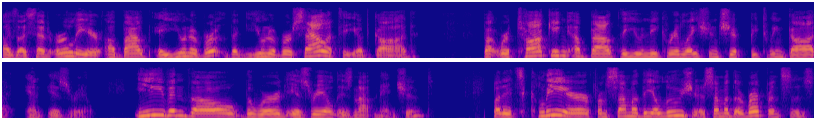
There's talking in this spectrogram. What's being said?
as I said earlier, about a univer- the universality of God, but we're talking about the unique relationship between God and Israel. Even though the word Israel is not mentioned, but it's clear from some of the allusions, some of the references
